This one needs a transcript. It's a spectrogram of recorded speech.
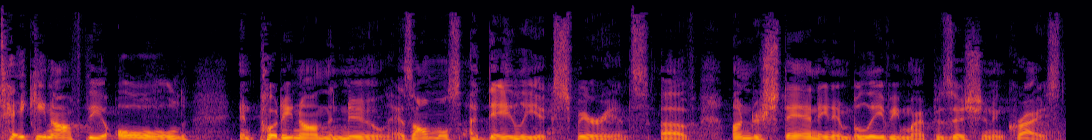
taking off the old and putting on the new as almost a daily experience of understanding and believing my position in Christ.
